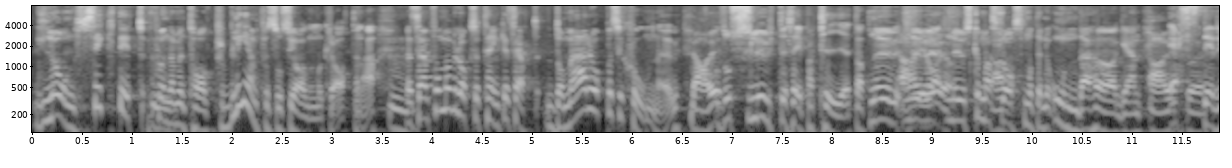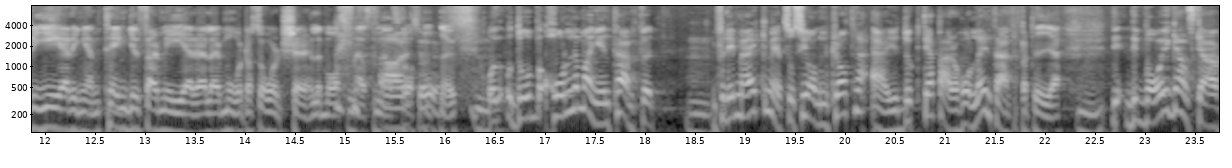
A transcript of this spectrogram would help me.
långsiktigt mm. fundamentalt problem för Socialdemokraterna. Mm. Men sen får man väl också tänka sig att de är i opposition nu ja, och då sluter sig partiet. Att nu, ja, nu, jo. nu ska man slåss ja. mot den onda högern, ja, SD-regeringen, Tengels arméer eller Mordors Orcher eller vad som helst man slåss mot nu. Mm. Och, och, då håller man ju internt. För För det märker man att Socialdemokraterna är ju duktiga på att hålla internt i partiet. Det, det var ju ganska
